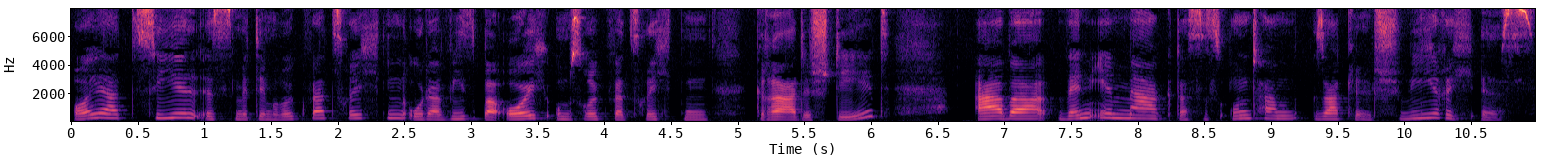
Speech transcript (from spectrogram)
euer Ziel ist mit dem Rückwärtsrichten oder wie es bei euch ums Rückwärtsrichten gerade steht. Aber wenn ihr merkt, dass es unterm Sattel schwierig ist,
